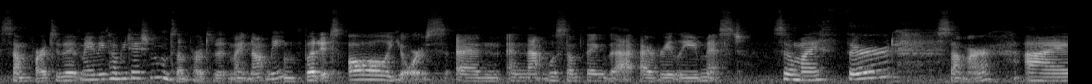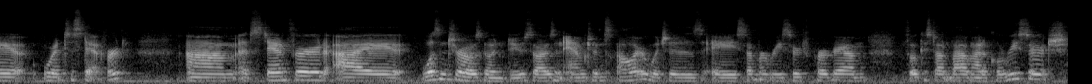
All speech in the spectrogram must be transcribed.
some parts of it may be computational and some parts of it might not be, but it's all yours. And, and that was something that I really missed so my third summer, I went to Stanford. Um, at Stanford, I wasn't sure I was going to do, so I was an Amgen Scholar, which is a summer research program focused on biomedical research.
